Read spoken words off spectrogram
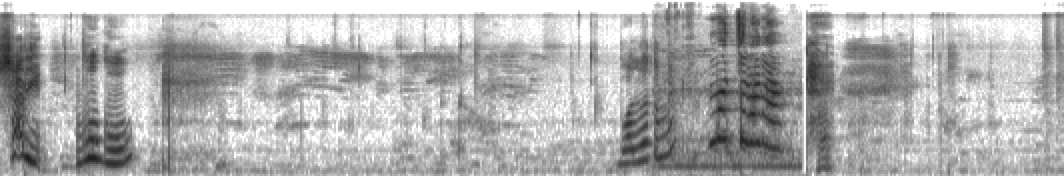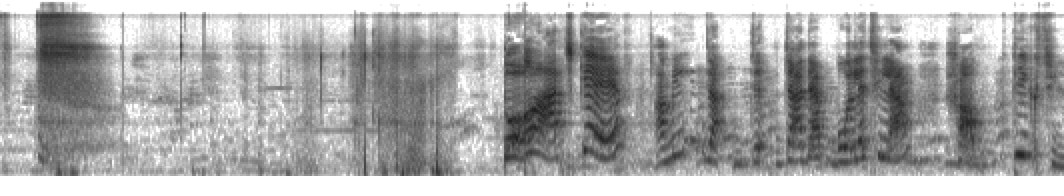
শাড়ি ঘুঘু। বলো তুমি। হ্যাঁ। সব ঠিক ছিল।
